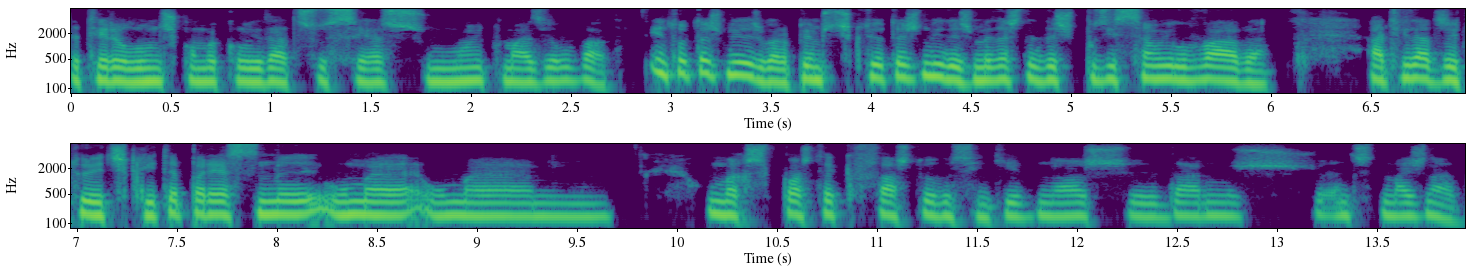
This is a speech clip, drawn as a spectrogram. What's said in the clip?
a, ter alunos com uma qualidade de sucesso muito mais elevada. Entre outras medidas, agora podemos discutir outras medidas, mas esta da exposição elevada a atividades de leitura e de escrita parece-me uma, uma, uma resposta que faz todo o sentido nós darmos antes de mais nada.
